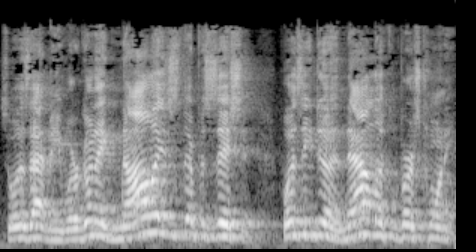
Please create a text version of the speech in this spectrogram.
So what does that mean? We're going to acknowledge their position. What is he doing? Now look at verse 20.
